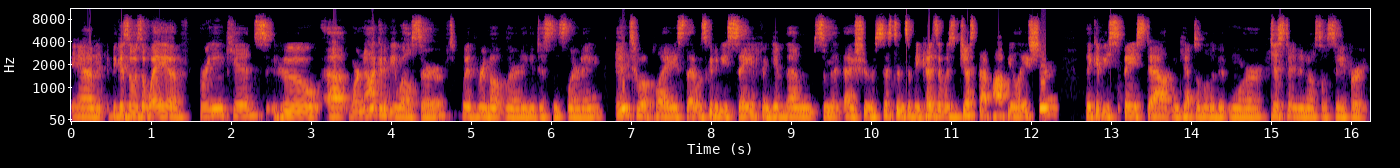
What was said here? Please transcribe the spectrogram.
And because it was a way of bringing kids who uh, were not going to be well served with remote learning and distance learning into a place that was going to be safe and give them some extra assistance. And because it was just that population, they could be spaced out and kept a little bit more distant and also safer.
